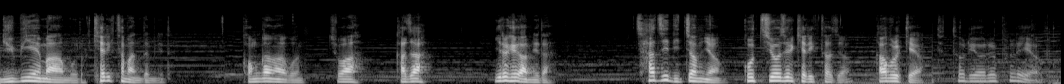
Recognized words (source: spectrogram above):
뉴비의 마음으로 캐릭터 만듭니다. 건강하군. 좋아. 가자. 이렇게 갑니다. 차짓 2.0. 곧 지워질 캐릭터죠. 가볼게요. 튜토리얼을 플레이하고.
